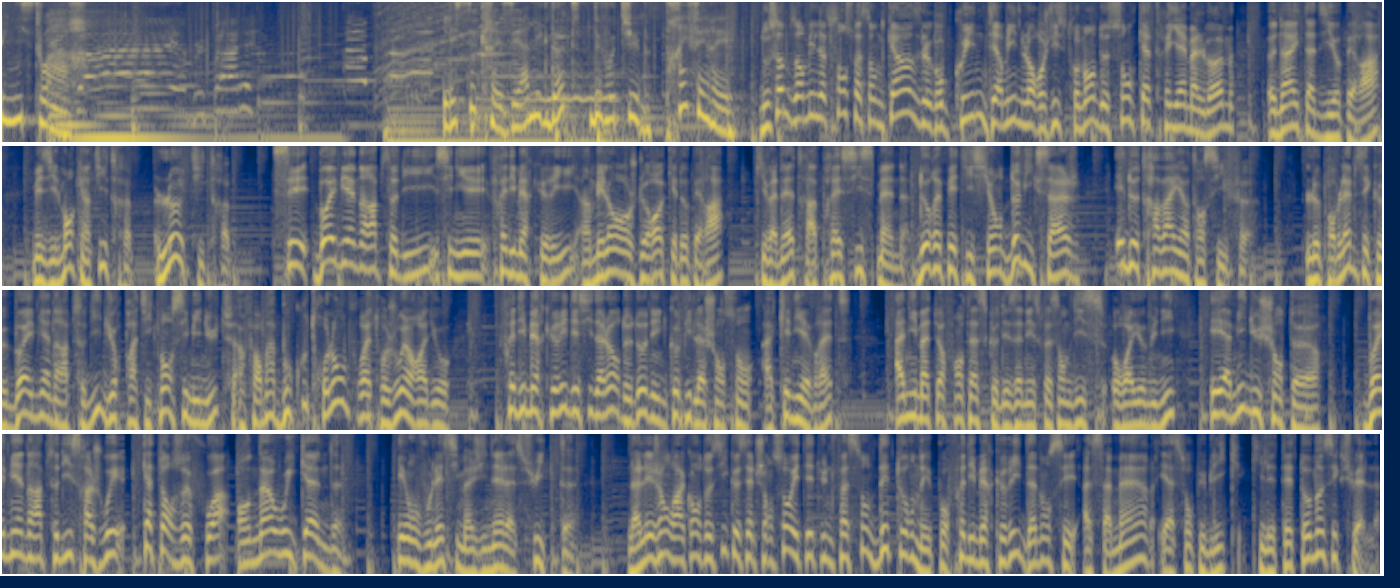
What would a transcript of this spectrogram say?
Une histoire. Les secrets et anecdotes de vos tubes préférés. Nous sommes en 1975, le groupe Queen termine l'enregistrement de son quatrième album, A Night at the Opera, mais il manque un titre, le titre. C'est Bohemian Rhapsody, signé Freddie Mercury, un mélange de rock et d'opéra, qui va naître après six semaines de répétition, de mixage et de travail intensif. Le problème, c'est que Bohemian Rhapsody dure pratiquement 6 minutes, un format beaucoup trop long pour être joué en radio. Freddie Mercury décide alors de donner une copie de la chanson à Kenny Everett, animateur fantasque des années 70 au Royaume-Uni et ami du chanteur. Bohemian Rhapsody sera joué 14 fois en un week-end. Et on vous laisse imaginer la suite. La légende raconte aussi que cette chanson était une façon détournée pour Freddie Mercury d'annoncer à sa mère et à son public qu'il était homosexuel.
